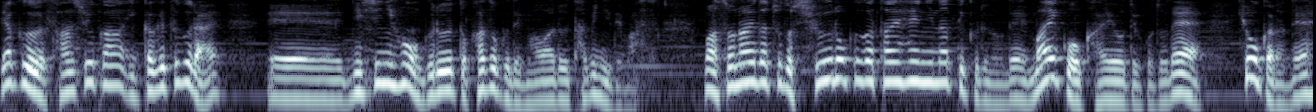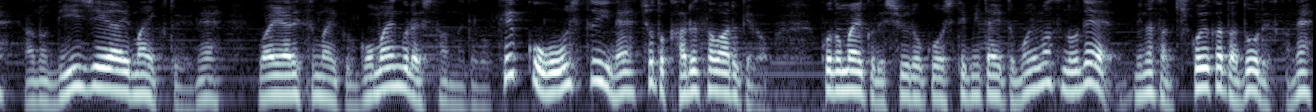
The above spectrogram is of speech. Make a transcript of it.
約3週間1ヶ月ぐらい、えー、西日本をぐるっと家族で回る旅に出ます。まあ、その間ちょっと収録が大変になってくるのでマイクを変えようということで今日からねあの DJI マイクというねワイヤレスマイク5万円ぐらいしたんだけど結構音質いいね。ちょっと軽さはあるけどこのマイクで収録をしてみたいと思いますので皆さん聞こえ方どうですかね？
